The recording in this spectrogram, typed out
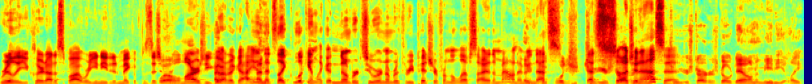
Really, you cleared out a spot where you needed to make a position for Well, Wil Myers. You got a guy in and- that's like looking like a number two or number three pitcher from the left side of the mound. I mean, that's well, you- two that's of your such an asset. Two of your starters go down immediately,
